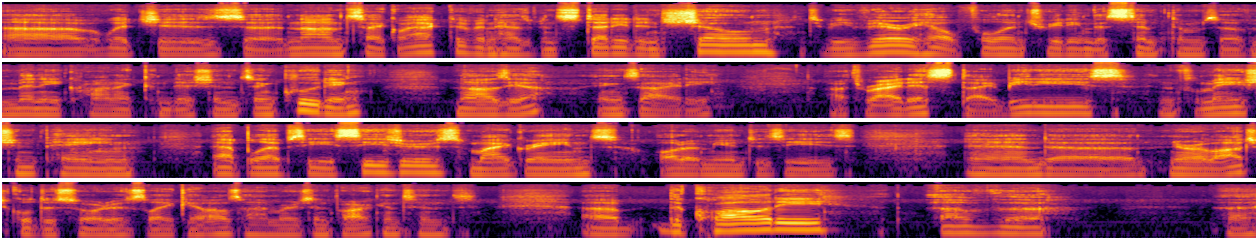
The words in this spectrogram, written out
uh, which is uh, non psychoactive and has been studied and shown to be very helpful in treating the symptoms of many chronic conditions, including nausea, anxiety, arthritis, diabetes, inflammation, pain, epilepsy, seizures, migraines, autoimmune disease, and uh, neurological disorders like Alzheimer's and Parkinson's. Uh, the quality of the uh,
